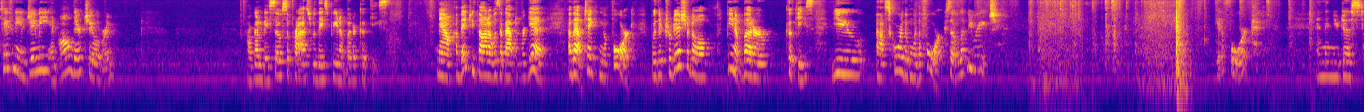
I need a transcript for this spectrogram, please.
Tiffany and Jimmy and all their children are going to be so surprised with these peanut butter cookies. Now, I bet you thought I was about to forget about taking a fork with the traditional peanut butter cookies. You uh, score them with a fork. So let me reach. Get a fork and then you just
